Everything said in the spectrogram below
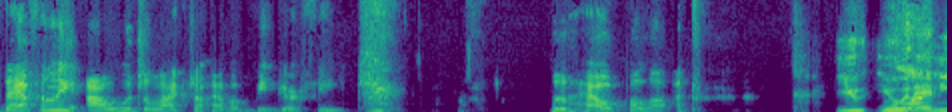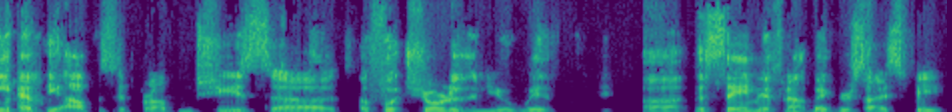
definitely, I would like to have a bigger feet. would help a lot. You you well, and Annie have the opposite problem. She's uh, a foot shorter than you with uh, the same, if not bigger, size feet,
